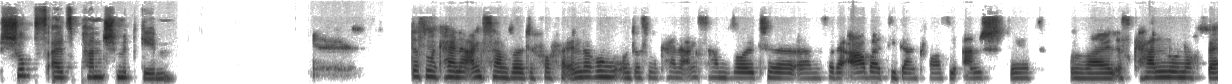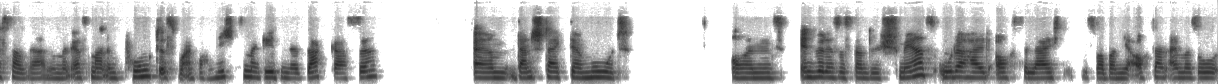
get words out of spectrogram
Schubs, als Punch mitgeben? Dass man keine Angst haben sollte vor Veränderungen und dass man keine Angst haben sollte ähm, vor der Arbeit, die dann quasi ansteht. Weil es kann nur noch besser werden. Wenn man erstmal an einem Punkt ist, wo einfach nichts mehr geht in der Sackgasse, ähm, dann steigt der Mut. Und entweder ist es dann durch Schmerz oder halt auch vielleicht, das war bei mir auch dann einmal so,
